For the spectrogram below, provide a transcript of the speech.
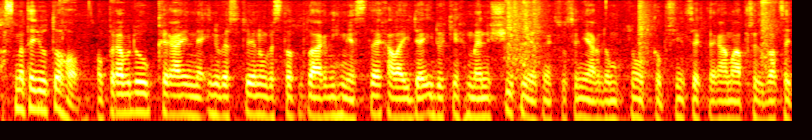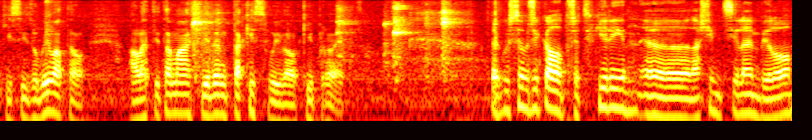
A jsme teď u toho. Opravdu kraj neinvestuje jenom ve statutárních městech, ale jde i do těch menších měst. Nechci se nějak domknout Kopřinice, která má přes 20 tisíc obyvatel. Ale ty tam máš jeden taky svůj velký projekt. Jak už jsem říkal před chvílí, eh, naším cílem bylo,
